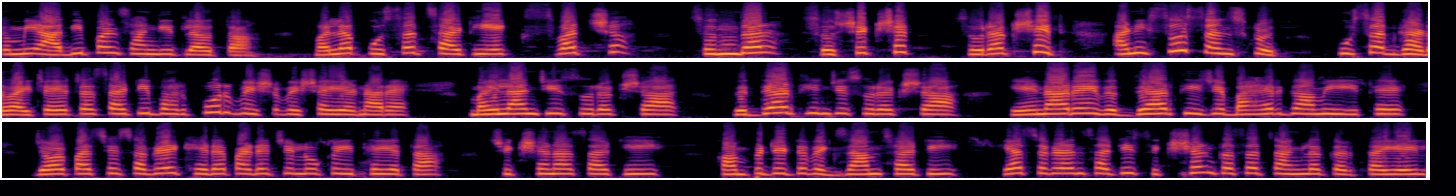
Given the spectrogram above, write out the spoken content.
तो मी आधी पण सांगितलं होता. मला पुसदसाठी एक स्वच्छ सुंदर सुशिक्षित सुरक्षित आणि सुसंस्कृत पुसद घडवायचे याच्यासाठी भरपूर विष विषय येणार आहे. महिलांची सुरक्षा विद्यार्थ्यांची सुरक्षा येणारे विद्यार्थी जे बाहेरगामी इथे जवळपासचे सगळे खेड्यापाड्याचे लोक इथे येतात शिक्षणासाठी कॉम्पिटेटिव्ह एक्झामसाठी या सगळ्यांसाठी शिक्षण कसं चांगलं करता येईल?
